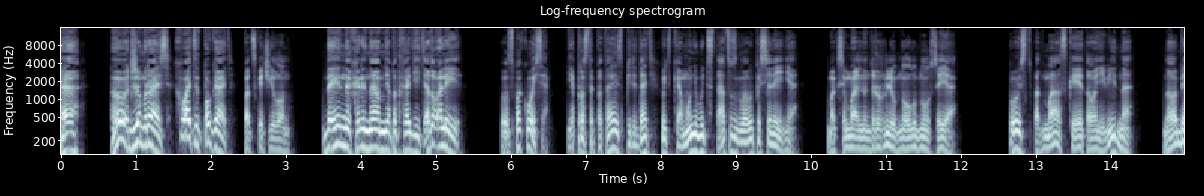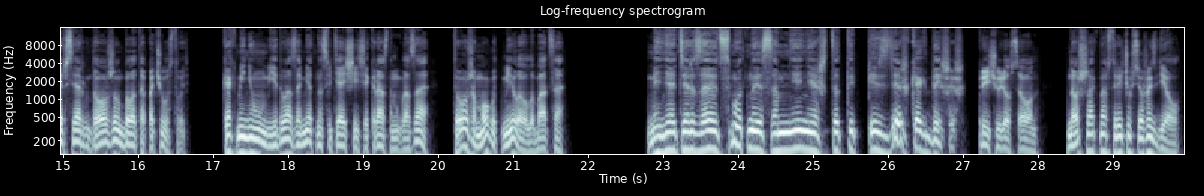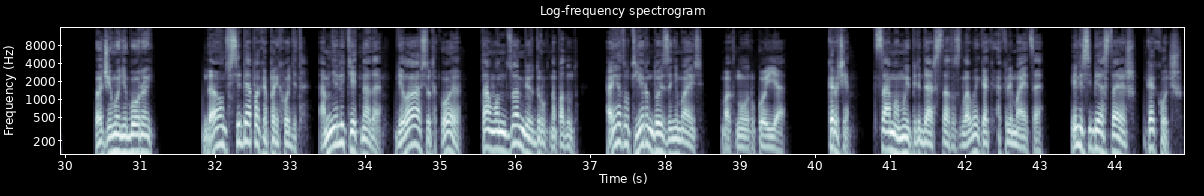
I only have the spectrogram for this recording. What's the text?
«А, вот же мразь, хватит пугать!» — подскочил он. «Да и нахрена мне подходить? Отвали!» «Успокойся. Я просто пытаюсь передать хоть кому-нибудь статус главы поселения». Максимально дружелюбно улыбнулся я. Пусть под маской этого не видно, но Берсерк должен был это почувствовать. Как минимум, едва заметно светящиеся красным глаза тоже могут мило улыбаться. «Меня терзают смутные сомнения, что ты пиздешь, как дышишь», — прищурился он. Но шаг навстречу все же сделал. «Почему не бурый?» Да он в себя пока приходит, а мне лететь надо. Дела, все такое. Там вон зомби вдруг нападут. А я тут ерундой занимаюсь, махнул рукой я. Короче, сам ему и передашь статус главы, как оклемается. Или себе оставишь, как хочешь.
